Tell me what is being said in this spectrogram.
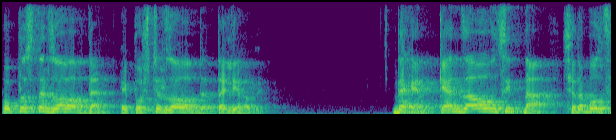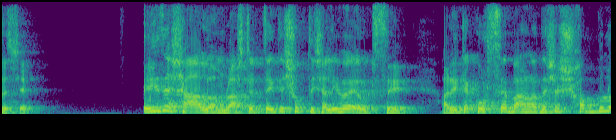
ও প্রশ্নের জবাব দেন, এই পোস্টের জবাব দেন তাইলে হবে। দেখেন, কেন যাওয়া উচিত না, সেটা বলছে সে। এই যে শাহ আলম রাষ্ট্রের চাইতে শক্তিশালী হয়ে উঠছে, আর এটা করছে বাংলাদেশের সবগুলো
